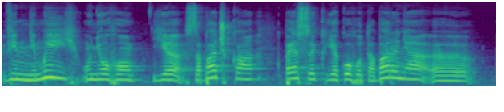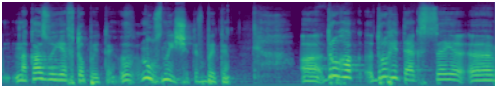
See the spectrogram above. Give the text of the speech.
він німий, у нього є собачка, песик, якого та бариня е, наказує втопити, ну, знищити, вбити. Е, Друга, другий текст це е,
